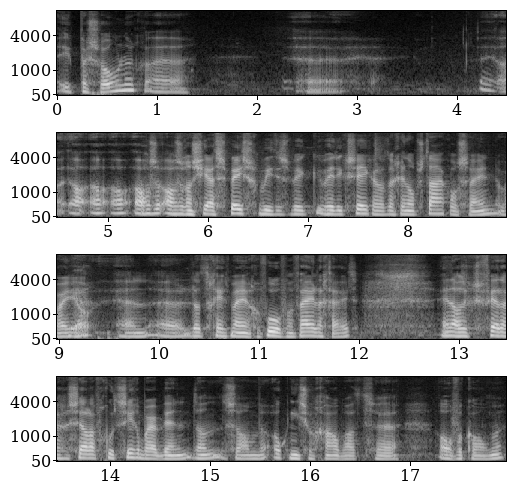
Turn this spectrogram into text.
ik persoonlijk, als, als er een shared space gebied is, weet ik, weet ik, zeker dat er geen obstakels zijn. Waar je, ja. En dat geeft mij een gevoel van veiligheid. En als ik verder zelf goed zichtbaar ben, dan zal me ook niet zo gauw wat overkomen.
